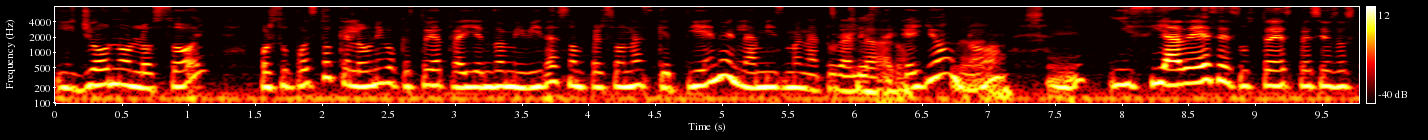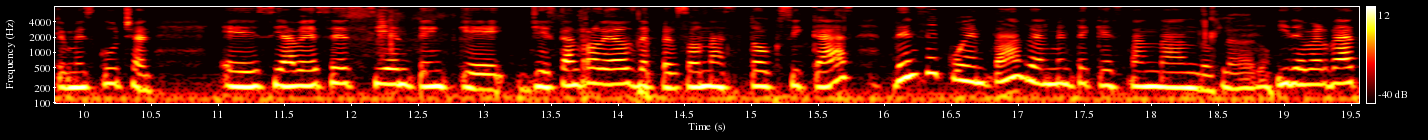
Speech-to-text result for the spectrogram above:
y yo no lo soy, por supuesto que lo único que estoy atrayendo a mi vida son personas que tienen la misma naturaleza que yo, ¿no? Y si a veces ustedes preciosos que me escuchan, eh, si a veces sienten que ya están rodeados de personas tóxicas, dense cuenta realmente qué están dando. Claro. Y de verdad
